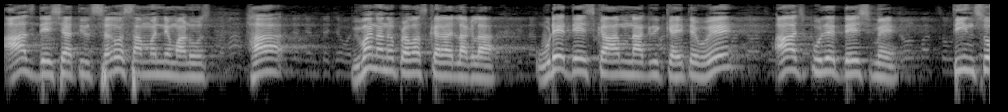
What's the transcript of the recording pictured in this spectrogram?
आज देशातील सर्वसामान्य माणूस हा विमानानं प्रवास करायला लागला. उडे देश का आम नागरिक कहते हुए आज पूरे देश में तीन सौ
